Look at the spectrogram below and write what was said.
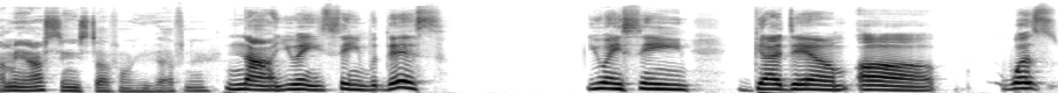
I mean, I've seen stuff on Hugh Hefner. Nah, you ain't seen with this. You ain't seen goddamn uh was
